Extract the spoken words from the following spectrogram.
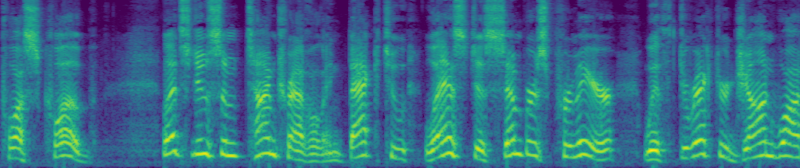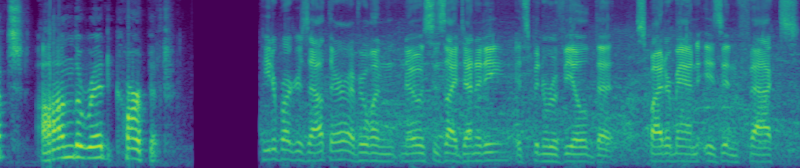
plus club. Let's do some time traveling back to last December's premiere with director John Watts on the red carpet. Peter Parker's out there. Everyone knows his identity. It's been revealed that Spider Man is, in fact,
